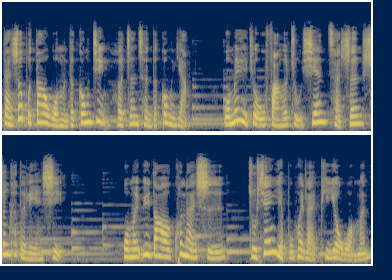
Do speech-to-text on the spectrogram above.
感受不到我们的恭敬和真诚的供养，我们也就无法和祖先产生深刻的联系。我们遇到困难时，祖先也不会来庇佑我们。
